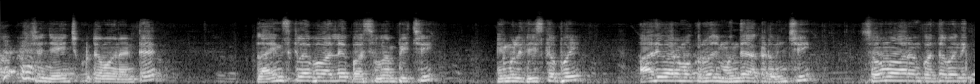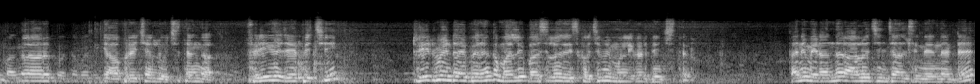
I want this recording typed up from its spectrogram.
ఆపరేషన్ చేయించుకుంటాము అని అంటే లయన్స్ క్లబ్ వాళ్ళే బస్సు పంపించి మిమ్మల్ని తీసుకుపోయి ఆదివారం ఒక రోజు ముందే అక్కడ ఉంచి సోమవారం కొంతమందికి మంగళవారం కొంతమందికి ఆపరేషన్లు ఉచితంగా ఫ్రీగా చేపించి ట్రీట్మెంట్ అయిపోయాక మళ్ళీ బస్సులో తీసుకొచ్చి మిమ్మల్ని ఇక్కడ దించుతారు. కానీ మీరందరూ ఆలోచించాల్సింది ఏంటంటే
